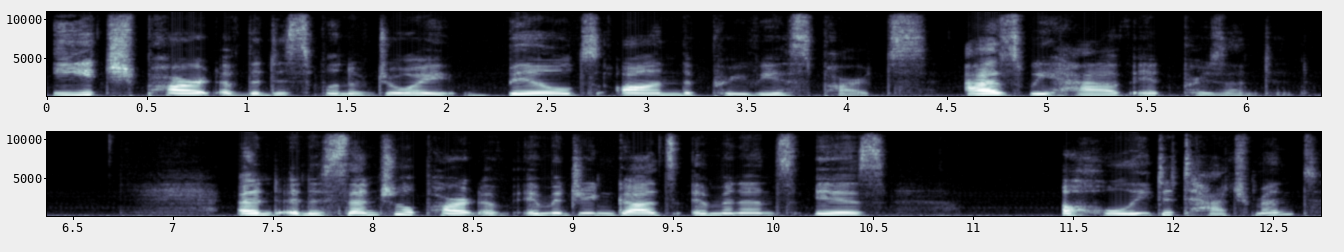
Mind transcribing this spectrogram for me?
each part of the discipline of joy builds on the previous parts as we have it presented. And an essential part of imaging God's immanence is a holy detachment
